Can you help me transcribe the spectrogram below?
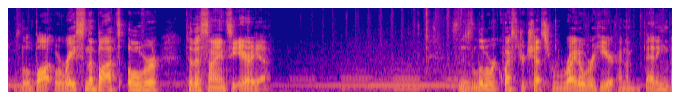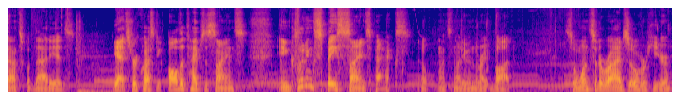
There's a little bot. We're racing the bots over to the sciency area. So there's a little requester chest right over here, and I'm betting that's what that is. Yeah, it's requesting all the types of science, including space science packs. Oh, that's not even the right bot. So once it arrives over here,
